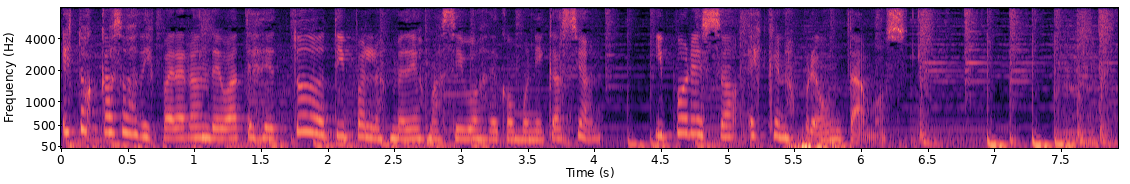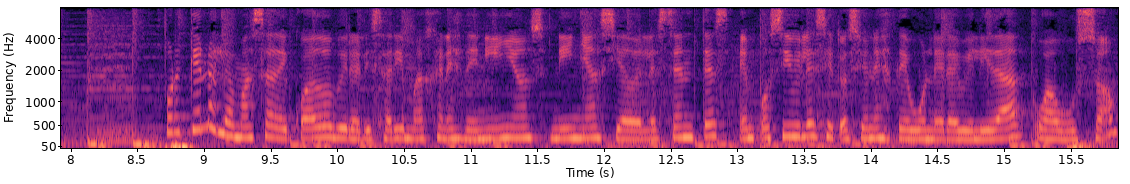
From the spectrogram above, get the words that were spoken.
Estos casos dispararon debates de todo tipo en los medios masivos de comunicación, y por eso es que nos preguntamos, ¿Por qué no es lo más adecuado viralizar imágenes de niños, niñas y adolescentes en posibles situaciones de vulnerabilidad o abuso?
